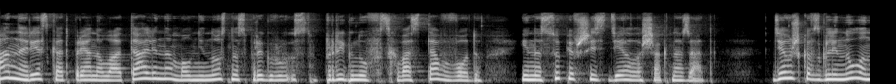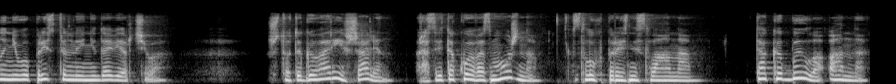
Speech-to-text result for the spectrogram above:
Анна резко отпрянула от Алина, молниеносно спрыгнув с хвоста в воду и, насупившись, сделала шаг назад. Девушка взглянула на него пристально и недоверчиво. «Что ты говоришь, Ален? «Разве такое возможно?» — вслух произнесла она. «Так и было, Анна.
